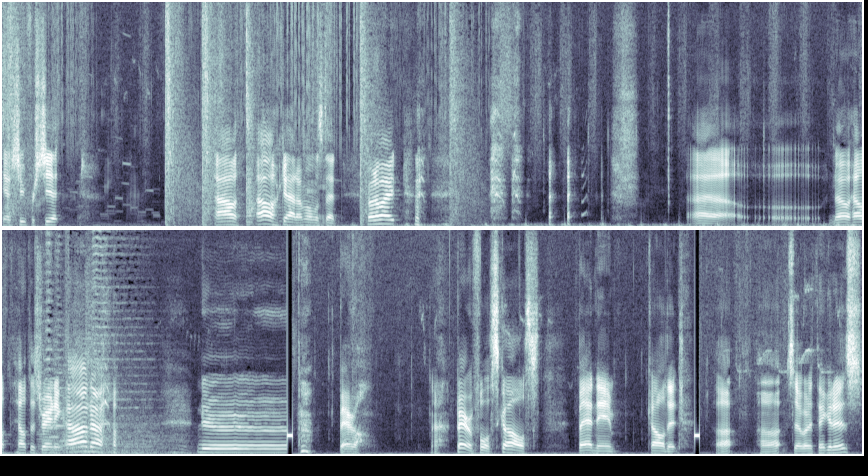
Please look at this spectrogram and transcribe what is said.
Can't shoot for shit. Ow. Oh god, I'm almost dead. Run away. Oh no, health health is draining. Oh no. No. Barrel. Uh, barrel full of skulls. Bad name. Called it. Uh, uh, is that what I think it is?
